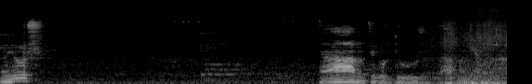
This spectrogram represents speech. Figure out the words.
No już. A, no tego dużo, dawaj.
